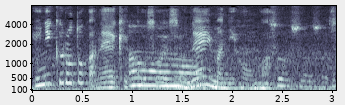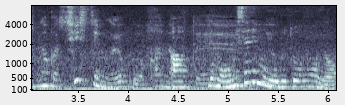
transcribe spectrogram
ユニクロとかね結構そうですよね今日本は。そうそうそうでもなんかシステムがよく分かんなあくて。でもお店にもよると思うよ。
